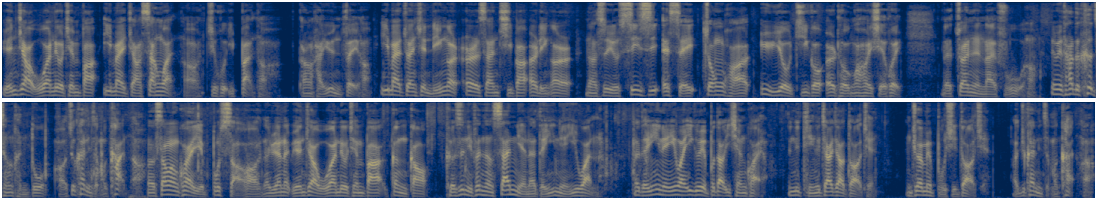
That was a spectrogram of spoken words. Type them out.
原价五万六千八，义卖价三万啊，几乎一半哈，当然含运费哈。义卖专线零二二三七八二零二二，那是由 CCSA 中华育幼机构儿童文化会协会。的专人来服务哈，因为他的课程很多啊，就看你怎么看啊。呃，三万块也不少啊，那原来原价五万六千八更高，可是你分成三年呢，等于一年一万了，那等于一年一万，一个月不到一千块啊。那你请个家教多少钱？你去外面补习多少钱啊？就看你怎么看啊。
